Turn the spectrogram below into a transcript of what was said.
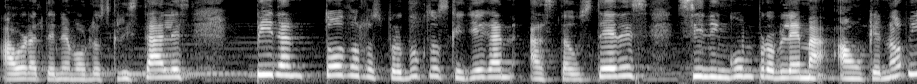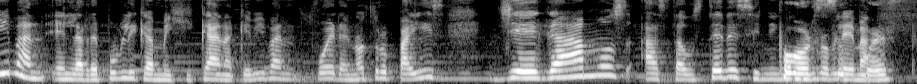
ahora tenemos los cristales. Pidan todos los productos que llegan hasta ustedes sin ningún problema, aunque no vivan en la República Mexicana, que vivan fuera en otro país, llegamos hasta ustedes sin ningún Por problema. Supuesto.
